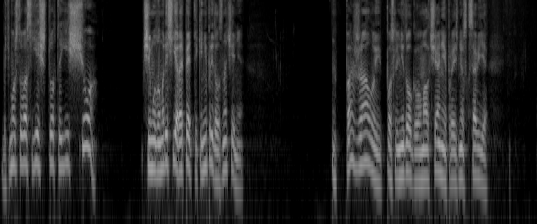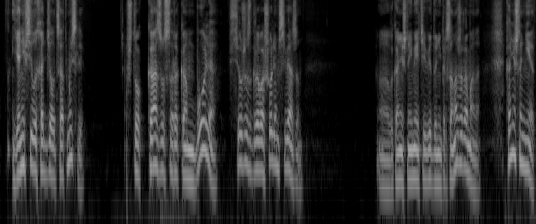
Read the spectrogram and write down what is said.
Быть может, у вас есть что-то еще, чему Ламарисьер опять-таки не придал значения?» «Пожалуй», — после недолгого молчания произнес Ксавье, — «я не в силах отделаться от мысли» что казус Ракамболя все же с Гравошолем связан. Вы, конечно, имеете в виду не персонажа романа? Конечно, нет.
